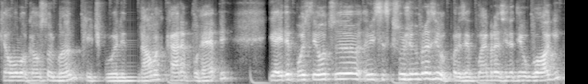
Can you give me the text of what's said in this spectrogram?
que é o Holocausto Urbano, que, tipo, ele dá uma cara pro rap, e aí depois tem outros uh, MCs que surgem no Brasil. Por exemplo, lá em Brasília tem o GOG,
